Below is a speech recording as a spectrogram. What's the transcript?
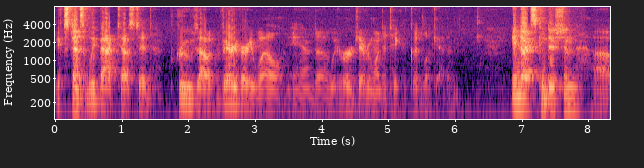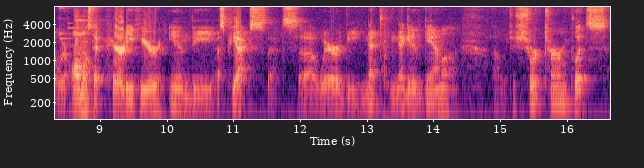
extensively back tested, proves out very, very well, and uh, would urge everyone to take a good look at it. Index condition, uh, we're almost at parity here in the SPX. That's uh, where the net negative gamma, which is short-term puts,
